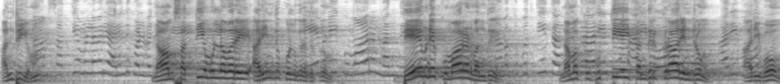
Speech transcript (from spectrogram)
அன்றியும் நாம் நாம் சத்தியமுள்ளவரை அறிந்து கொள்கிறதுக்கும் தேவனுடைய குமாரன் வந்து நமக்கு புத்தியை தந்திருக்கிறார் என்றும் அறிவோம்.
